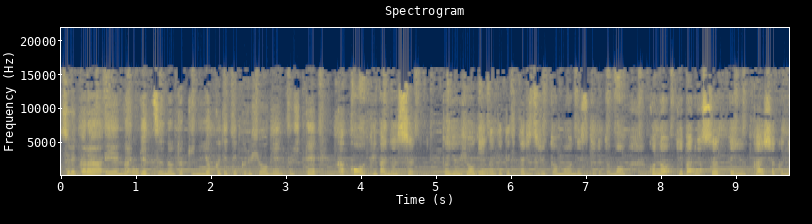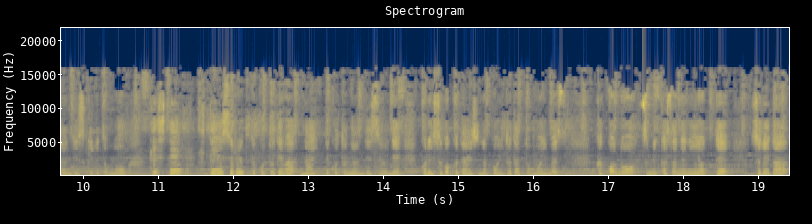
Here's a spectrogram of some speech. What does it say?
それから、えー、満月の時によく出てくる表現として過去を手放すという表現が出てきたりすると思うんですけれどもこの手放すっていう解釈なんですけれども決して否定するってことではないってことなんですよね。これすごく大事なポイントだと思います。過去の積み重ねによってそれが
